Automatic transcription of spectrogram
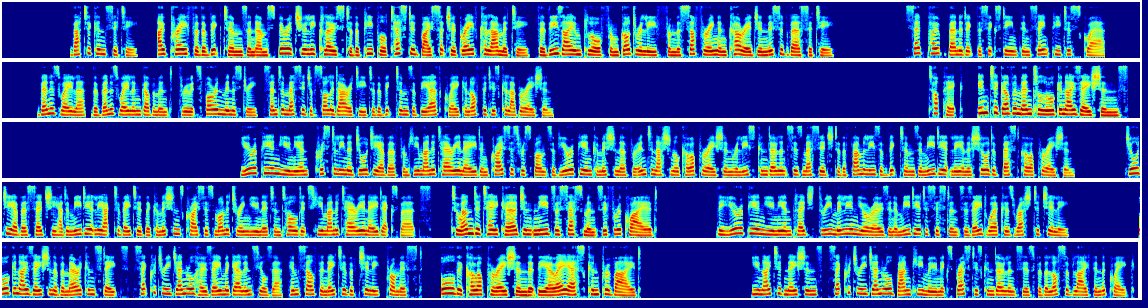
Vatican City I pray for the victims and am spiritually close to the people tested by such a grave calamity, for these I implore from God relief from the suffering and courage in this adversity." Said Pope Benedict XVI in St. Peter's Square. Venezuela, the Venezuelan government, through its foreign ministry, sent a message of solidarity to the victims of the earthquake and offered his collaboration. Topic: Intergovernmental organizations European Union, Kristalina Georgieva from Humanitarian Aid and Crisis Response of European Commissioner for International Cooperation released condolences message to the families of victims immediately and assured of best cooperation. Georgieva said she had immediately activated the Commission's Crisis Monitoring Unit and told its humanitarian aid experts, "...to undertake urgent needs assessments if required." The European Union pledged €3 million Euros in immediate assistance as aid workers rushed to Chile. Organization of American States, Secretary-General José Miguel Insulza, himself a native of Chile, promised, "...all the cooperation that the OAS can provide." United Nations, Secretary-General Ban Ki-moon expressed his condolences for the loss of life in the quake.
